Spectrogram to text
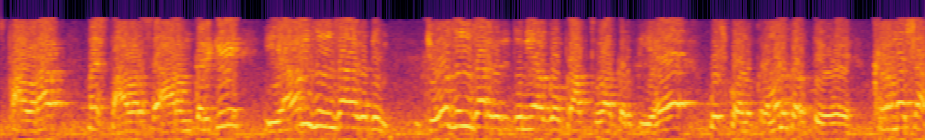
स्थावरा मैं स्थावर से आरंभ करके यम संसार गति जो संसार गति दुनिया को प्राप्त हुआ करती है, उसको अनुक्रमण करते हुए क्रमशः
